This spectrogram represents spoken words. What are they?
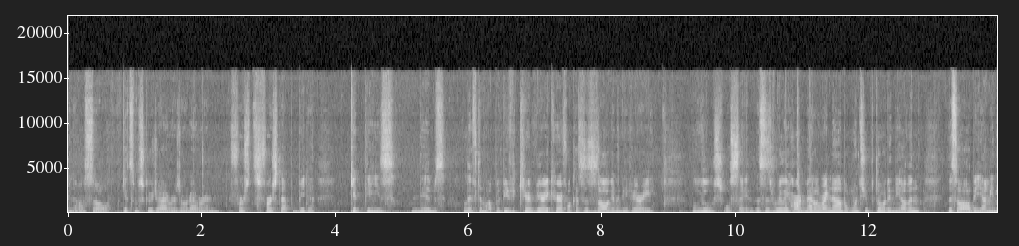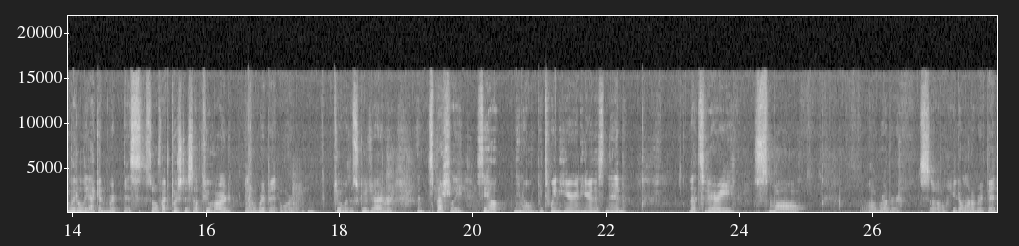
You know, so get some screwdrivers or whatever, and first first step would be to get these nibs, lift them up. But be very careful because this is all going to be very loose. We'll say this is really hard metal right now, but once you throw it in the oven, this will all be. I mean, literally, I can rip this. So if I push this up too hard, it'll rip it, or do it with a screwdriver. And especially, see how you know between here and here, this nib, that's very small uh, rubber. So you don't want to rip it.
